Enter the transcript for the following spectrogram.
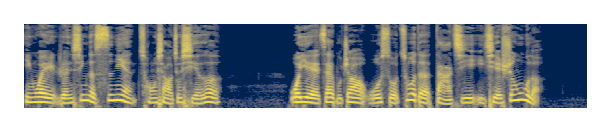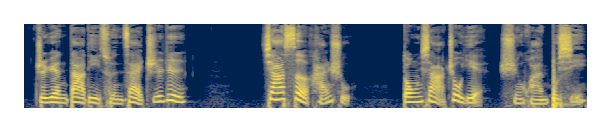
因为人心的思念从小就邪恶，我也再不照我所做的打击一切生物了。只愿大地存在之日，迦瑟寒暑，冬夏昼夜循环不息。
